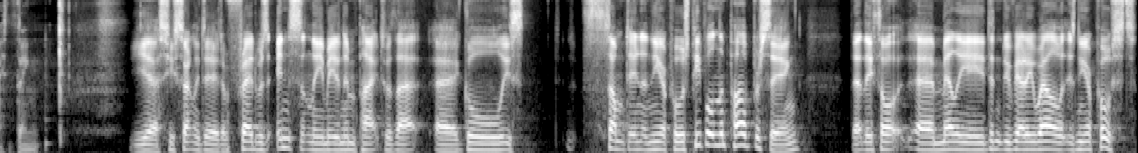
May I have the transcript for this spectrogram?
I think. Yes, he certainly did. And Fred was instantly made an impact with that uh, goal. He's thumped in the near post. People in the pub were saying that they thought uh, Meslier didn't do very well at his near post.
